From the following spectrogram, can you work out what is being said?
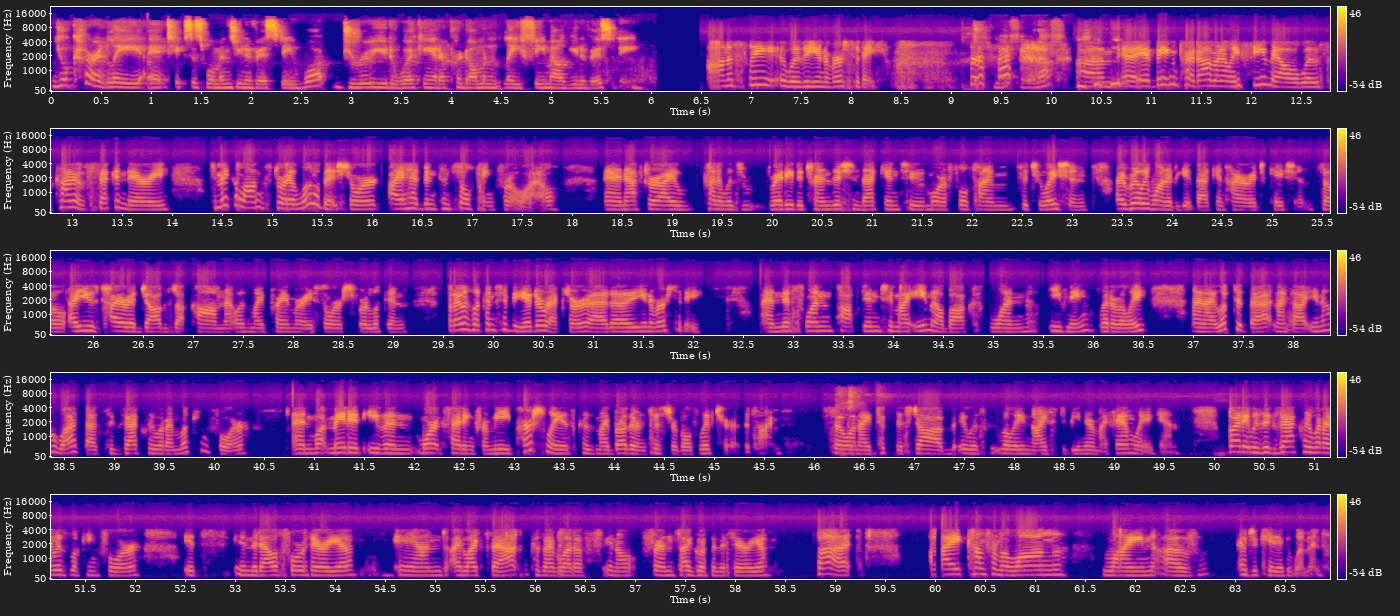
you're currently at Texas Women's University. What drew you to working at a predominantly female university? Honestly, it was a university. um, it being predominantly female was kind of secondary. To make a long story a little bit short, I had been consulting for a while. And after I kind of was ready to transition back into more full time situation, I really wanted to get back in higher education. So I used higheredjobs.com. That was my primary source for looking. But I was looking to be a director at a university. And this one popped into my email box one evening, literally. And I looked at that and I thought, you know what? That's exactly what I'm looking for. And what made it even more exciting for me personally is because my brother and sister both lived here at the time. So when I took this job, it was really nice to be near my family again. But it was exactly what I was looking for. It's in the Dallas Fort Worth area, and I liked that because I have a lot of you know friends. I grew up in this area, but I come from a long line of educated women.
